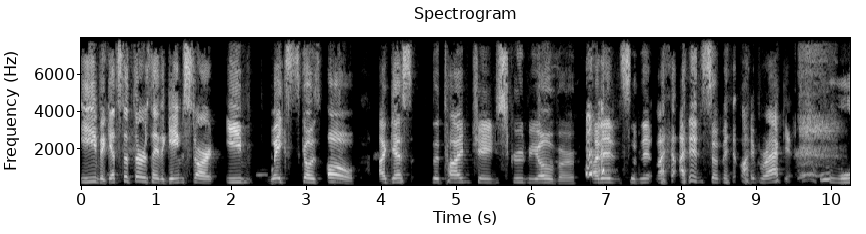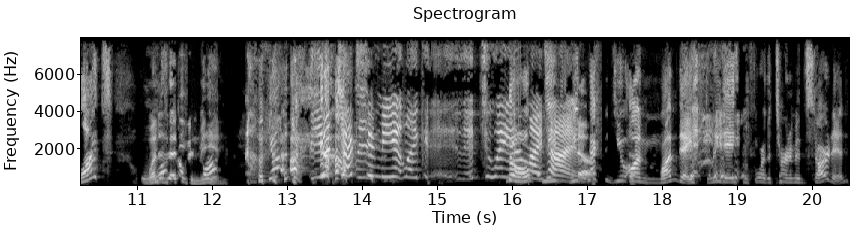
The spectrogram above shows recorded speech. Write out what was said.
Eve. It gets to Thursday. The games start. Eve wakes, goes, "Oh, I guess the time change screwed me over. I didn't submit my I didn't submit my bracket. What? What, what does that even fuck? mean? yeah, you texted me at like 2 a.m. No, my time. He texted you on Monday, three days before the tournament started.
